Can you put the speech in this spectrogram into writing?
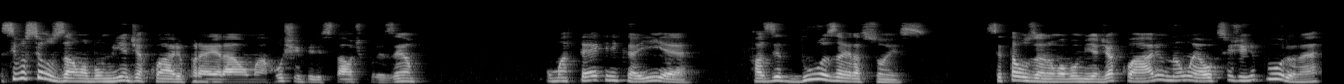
Se você usar uma bombinha de aquário para aerar uma Rush Imperial Stout, por exemplo, uma técnica aí é fazer duas aerações. Você está usando uma bombinha de aquário, não é oxigênio puro, né?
